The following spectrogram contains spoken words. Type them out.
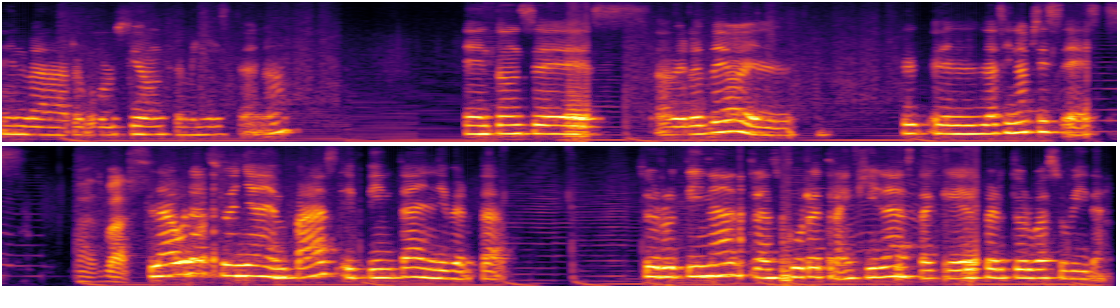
en la revolución feminista, ¿no? Entonces, a ver, les veo el, la sinopsis es... Laura sueña en paz y pinta en libertad. Su rutina transcurre tranquila hasta que él perturba su vida.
